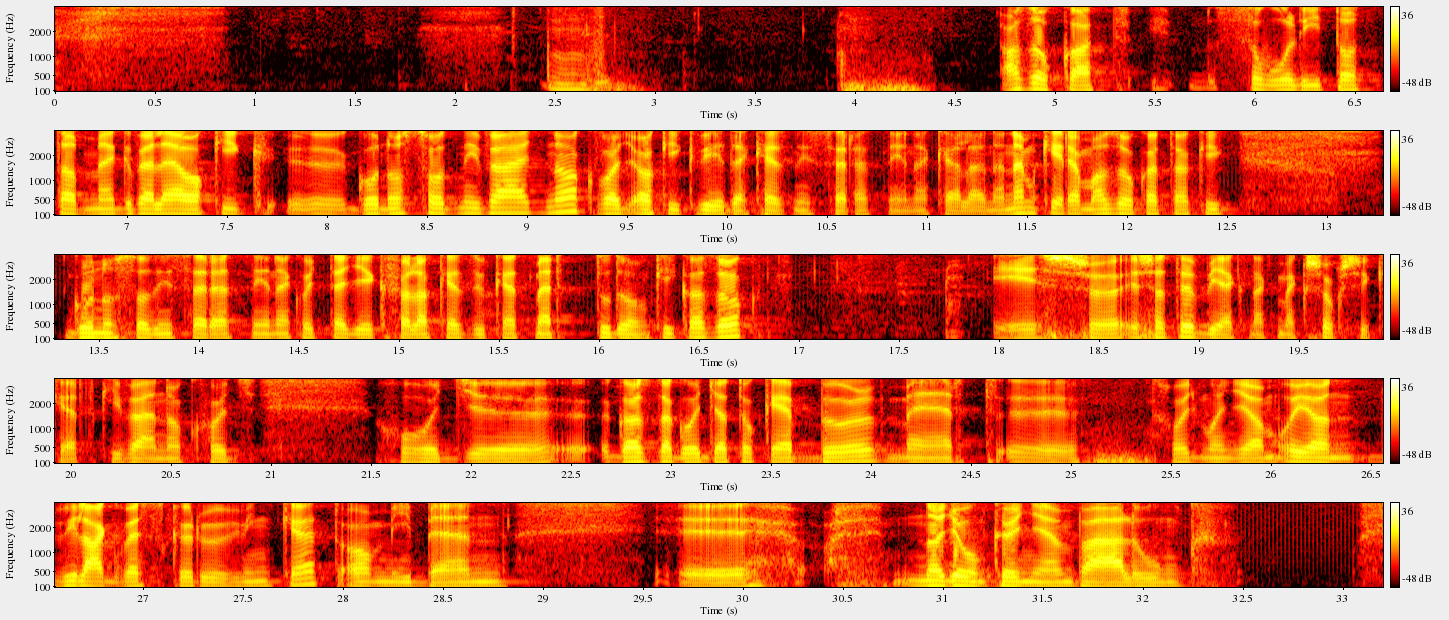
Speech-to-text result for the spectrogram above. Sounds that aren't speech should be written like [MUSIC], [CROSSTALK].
Azokat szólítottam meg vele, akik gonoszodni vágynak, vagy akik védekezni szeretnének ellene. Nem kérem azokat, akik gonoszodni szeretnének, hogy tegyék fel a kezüket, mert tudom, kik azok. És, és a többieknek meg sok sikert kívánok, hogy, hogy gazdagodjatok ebből, mert, hogy mondjam, olyan világ vesz körül minket, amiben nagyon könnyen válunk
